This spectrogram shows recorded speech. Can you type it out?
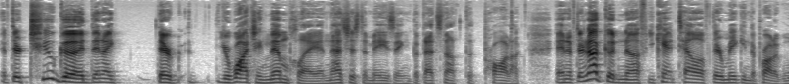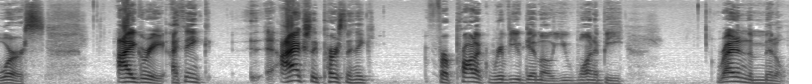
if they're too good, then I, they're, you're watching them play and that's just amazing, but that's not the product. And if they're not good enough, you can't tell if they're making the product worse. I agree. I think, I actually personally think for a product review demo, you want to be right in the middle,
